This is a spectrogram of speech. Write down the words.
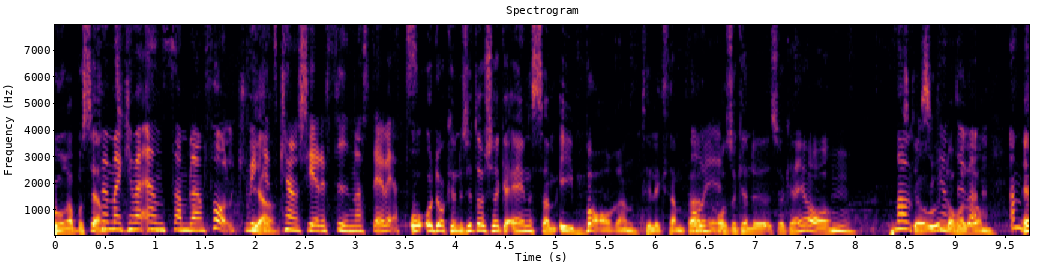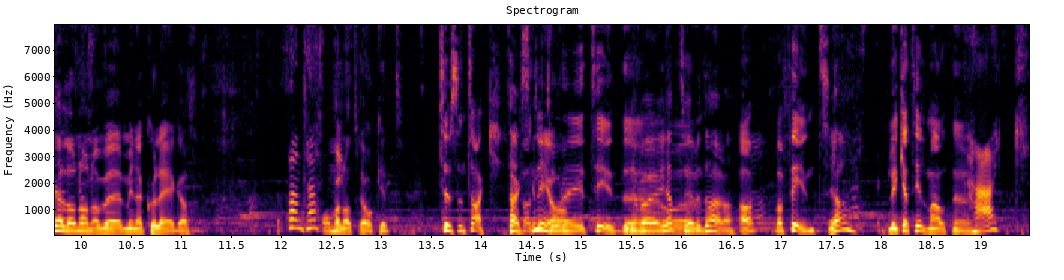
100 procent. För man kan vara ensam bland folk, vilket Ja. kanske är det finaste jag vet. Och, och då kan du sitta och käka ensam i baren till exempel. Oj. Och så kan, du, så kan jag Man- stå och underhålla dem. Eller någon av eh, mina kollegor. Fantastiskt. Om man har tråkigt. Tusen tack Tack för ska att ni du tog ha. dig tid. Det var eh, jättetrevligt att höra. Ja, vad fint. Ja, Lycka till med allt nu. Tack.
